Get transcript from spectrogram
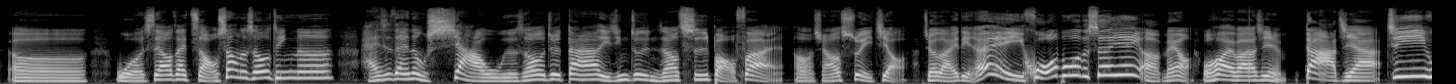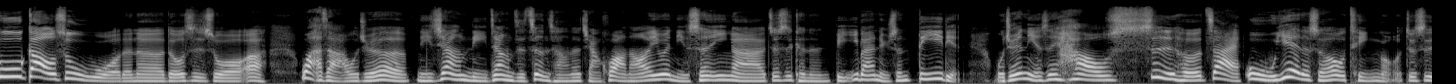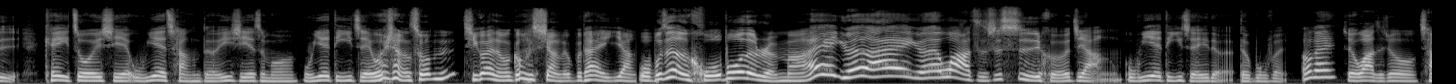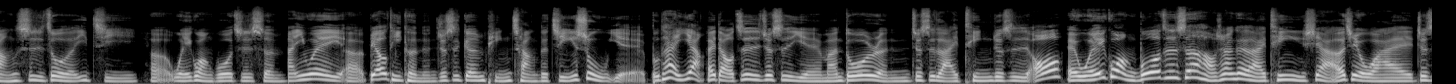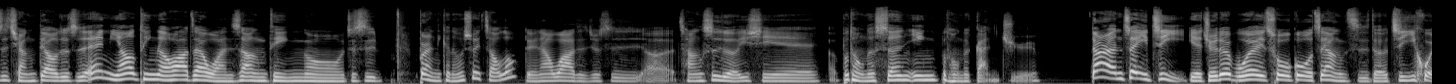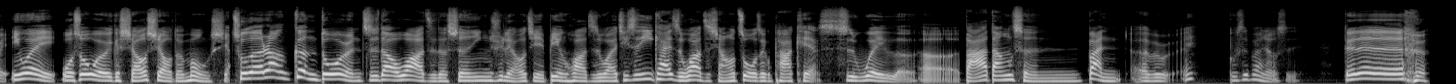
呃，我是要在早上的时候听呢，还是在那种下午的时候，就大家已经就是你知道吃饱饭哦，想要睡觉，就来一点哎活泼的声音啊？没有，我后来发现。大家几乎告诉我的呢，都是说啊，袜子啊，我觉得你这样你这样子正常的讲话，然后因为你的声音啊，就是可能比一般女生低一点，我觉得你的声音好适合在午夜的时候听哦，就是可以做一些午夜场的一些什么午夜 DJ。我想说，嗯，奇怪，怎么跟我想的不太一样？我不是很活泼的人吗？哎，原来原来袜子是适合讲午夜 DJ 的的部分。OK，所以袜子就。尝试做了一集呃伪广播之声啊，因为呃标题可能就是跟平常的集数也不太一样，还导致就是也蛮多人就是来听，就是哦哎伪广播之声好像可以来听一下，而且我还就是强调就是哎你要听的话在晚上听哦，就是不然你可能会睡着喽。对，那袜子就是呃尝试了一些不同的声音，不同的感觉。当然，这一季也绝对不会错过这样子的机会，因为我说我有一个小小的梦想，除了让更多人知道袜子的声音，去了解变化之外，其实一开始袜子想要做这个 podcast 是为了呃，把它当成半呃不哎不是半小时，对对对对。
